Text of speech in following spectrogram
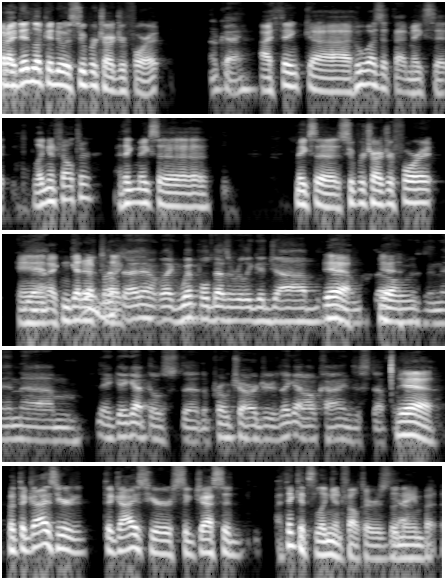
But I did look into a supercharger for it. Okay. I think uh who was it that makes it? Lingenfelter. I think makes a makes a supercharger for it and yeah. I can get it up to like I know, like Whipple does a really good job. Yeah, um, yeah. And then um, they, they got those the, the Pro Chargers. They got all kinds of stuff. Yeah, but the guys here, the guys here suggested. I think it's Lingenfelter is the yeah. name, but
